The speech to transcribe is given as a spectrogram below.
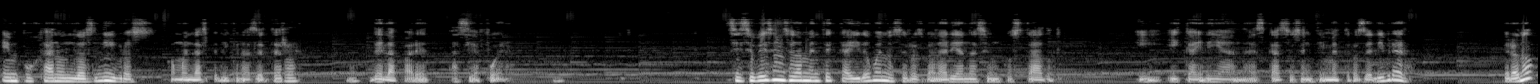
empujaron los libros, como en las películas de terror, de la pared hacia afuera. Si se hubiesen solamente caído, bueno, se resbalarían hacia un costado y, y caerían a escasos centímetros del librero. Pero no,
